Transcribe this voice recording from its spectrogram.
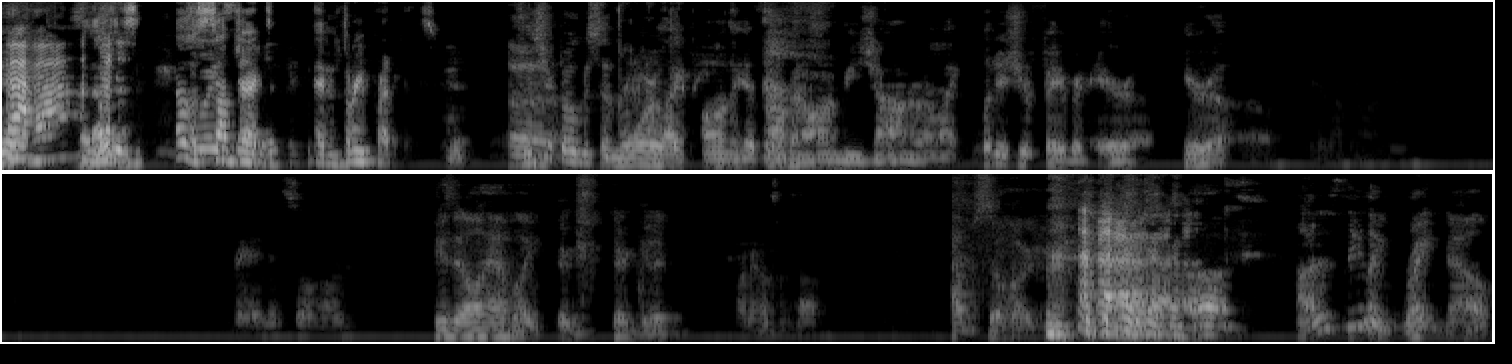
That was that was a subject and three predicates. Since you're focusing more like on the hip hop and R and B genre, like what is your favorite era era of hip Man, that's so hard. Because they all have like they're they're good. I'm so hard. hop and R&B? Uh, honestly, like right now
